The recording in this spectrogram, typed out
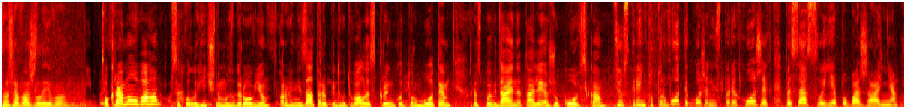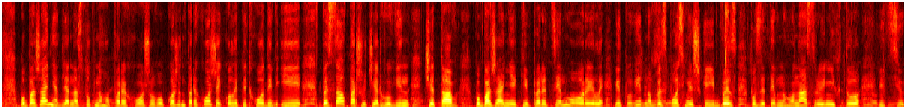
дуже важливо. Окрема увага психологічному здоров'ю. Організатори підготували скриньку турботи, розповідає Наталія Жуковська. цю скриньку турботи кожен із перехожих писав своє побажання. Побажання для наступного перехожого. Кожен перехожий, коли підходив і писав в першу чергу, він читав побажання, які перед цим говорили. Відповідно, без посмішки і без позитивного настрою ніхто від цю-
